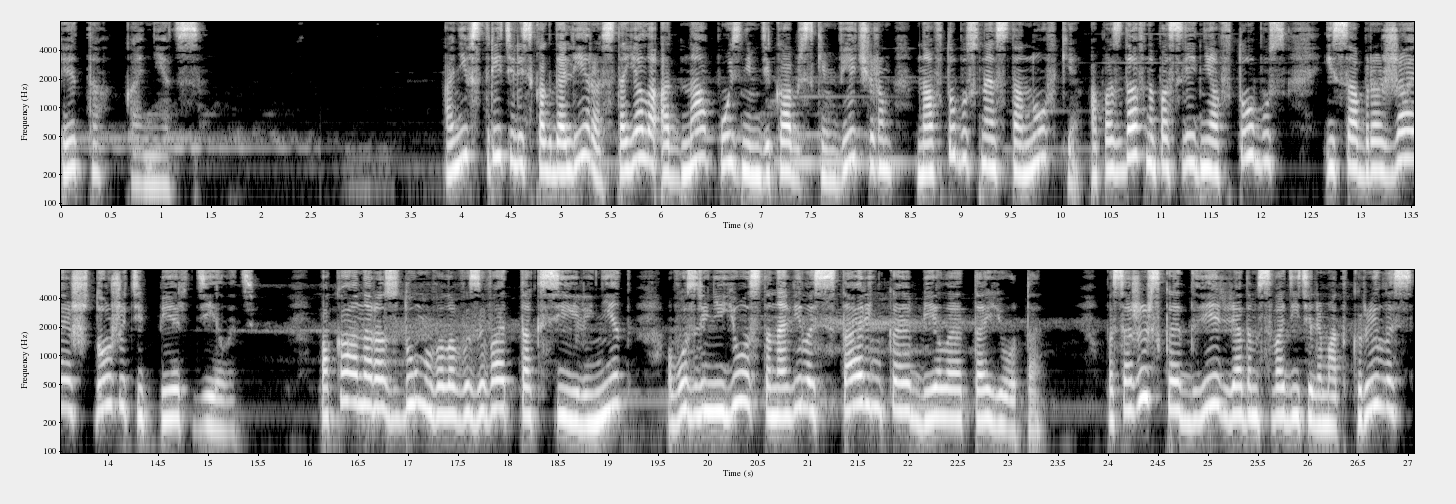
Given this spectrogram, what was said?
«Это конец». Они встретились, когда Лера стояла одна поздним декабрьским вечером на автобусной остановке, опоздав на последний автобус и соображая, что же теперь делать. Пока она раздумывала, вызывать такси или нет, возле нее остановилась старенькая белая «Тойота». Пассажирская дверь рядом с водителем открылась,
